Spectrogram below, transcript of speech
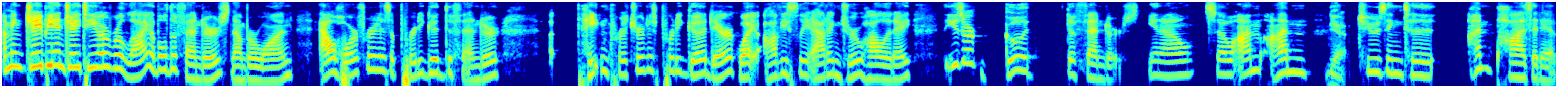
I mean JB and JT are reliable defenders. Number one, Al Horford is a pretty good defender. Uh, Peyton Pritchard is pretty good. Derek White, obviously adding Jrue Holiday. These are good defenders, you know. So I'm I'm Yeah. choosing to. I'm positive.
